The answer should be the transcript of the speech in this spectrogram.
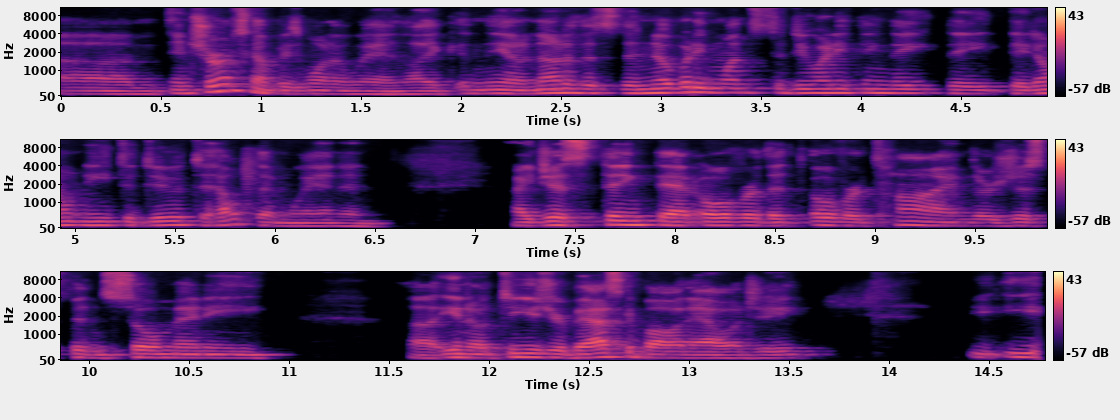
Um, insurance companies want to win. Like and you know none of this then nobody wants to do anything they they they don't need to do to help them win. And I just think that over the over time, there's just been so many, uh, you know, to use your basketball analogy, you,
